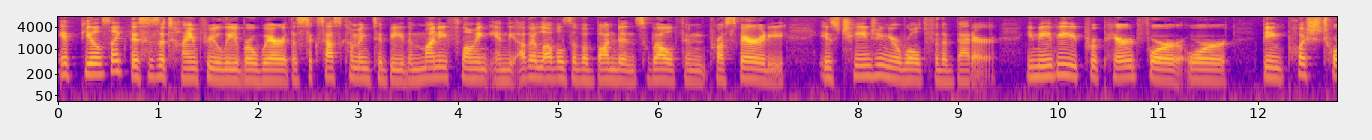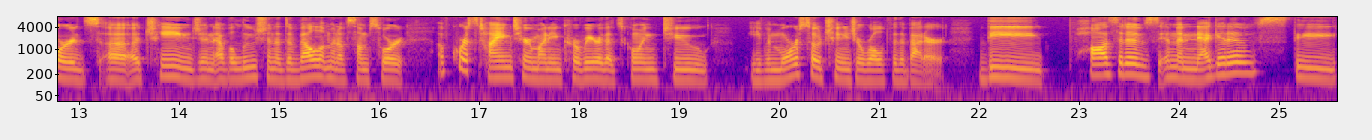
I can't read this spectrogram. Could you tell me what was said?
it feels like this is a time for you, Libra, where the success coming to be, the money flowing in, the other levels of abundance, wealth, and prosperity is changing your world for the better you may be prepared for or being pushed towards a, a change and evolution, a development of some sort. Of course, tying to your money and career that's going to even more so change your world for the better. The positives and the negatives, the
